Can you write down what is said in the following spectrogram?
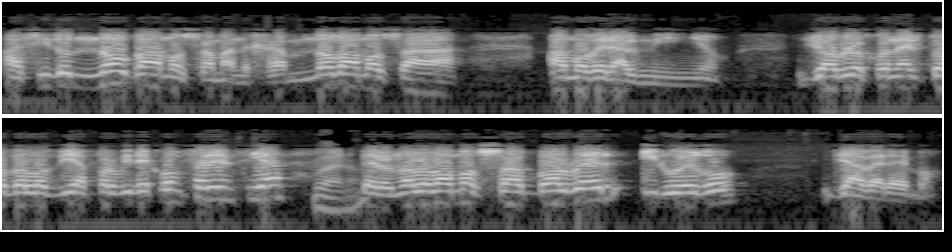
ha sido no vamos a manejar, no vamos a, a mover al niño. Yo hablo con él todos los días por videoconferencia, pero no lo vamos a volver y luego ya veremos.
